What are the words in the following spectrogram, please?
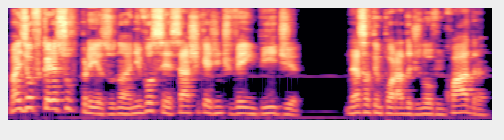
mas eu ficaria surpreso, Nani. E você, você acha que a gente vê Embiid nessa temporada de novo em quadra?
